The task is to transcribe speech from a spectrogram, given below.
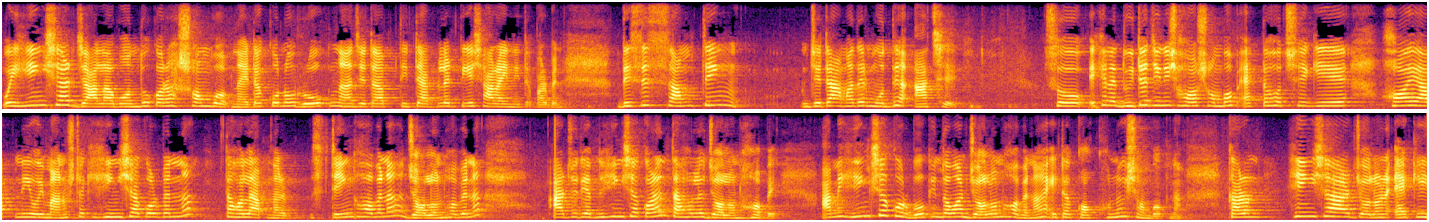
ওই হিংসার জ্বালা বন্ধ করা সম্ভব না। এটা কোনো রোগ না যেটা আপনি ট্যাবলেট দিয়ে সারাই নিতে পারবেন। দিস ইজ সামথিং যেটা আমাদের মধ্যে আছে। সো এখানে দুইটা জিনিস হওয়া সম্ভব। একটা হচ্ছে গিয়ে, হয় আপনি ওই মানুষটাকে হিংসা করবেন না, তাহলে আপনার স্টিং হবে না, জ্বলন হবে না। আর যদি আপনি হিংসা করেন, তাহলে জ্বলন হবে। আমি হিংসা করব, কিন্তু আমার জ্বলন হবে না, এটা কখনোই সম্ভব না। কারণ হিংসা আর জ্বলন একই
